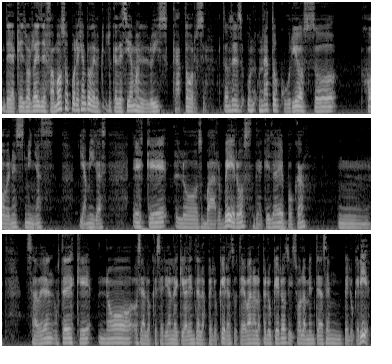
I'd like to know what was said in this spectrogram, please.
de aquellos reyes famosos, por ejemplo, del que decíamos el Luis XIV. Entonces, un, dato curioso, jóvenes, niñas y amigas, es que los barberos de aquella época, mmm, saben ustedes que no, o sea, lo que serían lo equivalente a las peluqueras, ustedes van a los peluqueros y solamente hacen peluquería,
